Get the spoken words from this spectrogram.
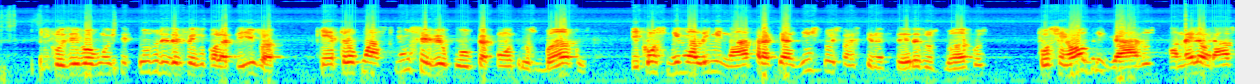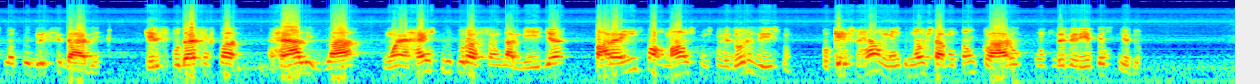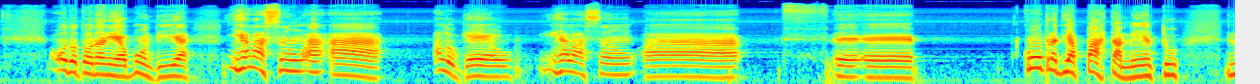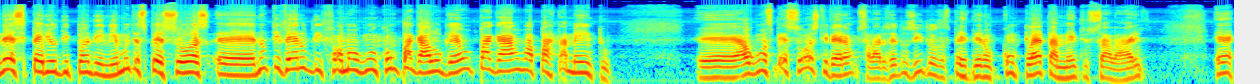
inclusive houve um Instituto de Defesa Coletiva que entrou com ação civil pública contra os bancos e conseguiu eliminar para que as instituições financeiras, os bancos, fossem obrigados a melhorar a sua publicidade, que eles pudessem realizar uma reestruturação da mídia para informar os consumidores isso, porque isso realmente não estava tão claro quanto deveria ter sido. Ô, doutor Daniel, bom dia. Em relação a, a aluguel, em relação a é, é, compra de apartamento, nesse período de pandemia, muitas pessoas é, não tiveram de forma alguma como pagar aluguel, pagar um apartamento. É, algumas pessoas tiveram salários reduzidos, outras perderam completamente os salários. É,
